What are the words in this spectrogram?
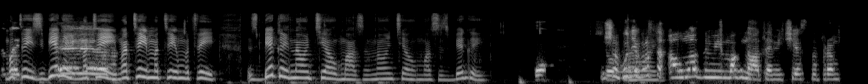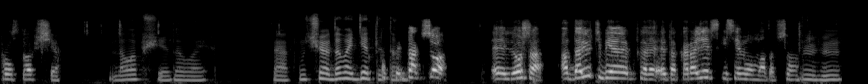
Давай. Матвей, сбегай, Э. Матвей, Матвей, Матвей, Матвей. Сбегай на те алмазы, на те алмазы сбегай. Слушай, будем просто алмазными магнатами, честно, прям просто вообще. Да вообще, давай. Так, ну что, давай, где ты там? Так, все. Леша, отдаю тебе к- это королевский 7 алмазов. Все. Угу.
